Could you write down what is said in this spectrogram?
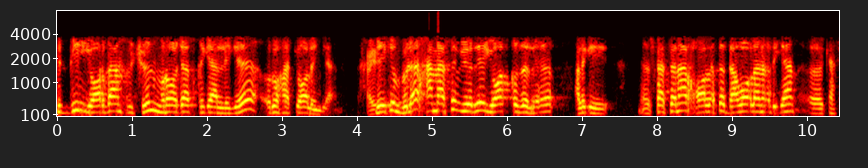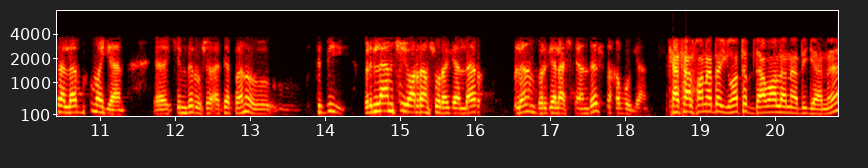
tibbiy yordam uchun murojaat qilganligi ro'yxatga olingan. Lekin bular hammasi u yerga yotqizilib haligi statsionar holatda davolanadigan e, kasallar bo'lmagan. E, kimdir o'sha aytyapmanu tibbiy birlamchi yordam so'raganlar bilan birgalashganda shunaqa bo'lgan. Kasalxonada yotib davolaнаdigani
